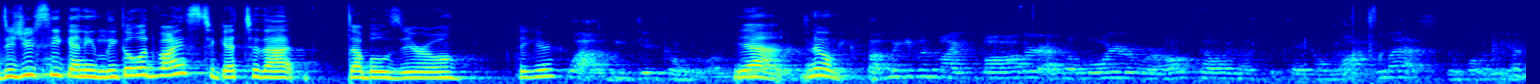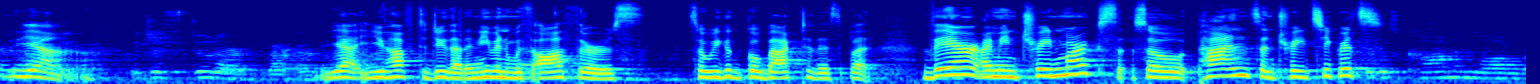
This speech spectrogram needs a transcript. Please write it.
Did you seek any legal advice to get to that double zero figure? Well, we did go to a lawyer. Yeah, no. be- But even my father and the lawyer were all telling us to take a lot less than what we ended Yeah. We just stood our, our. our- Yeah, you have to do that, and even with authors. So we could go back to this, but there, I mean, trademarks, so patents and trade secrets. It was common law, right?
